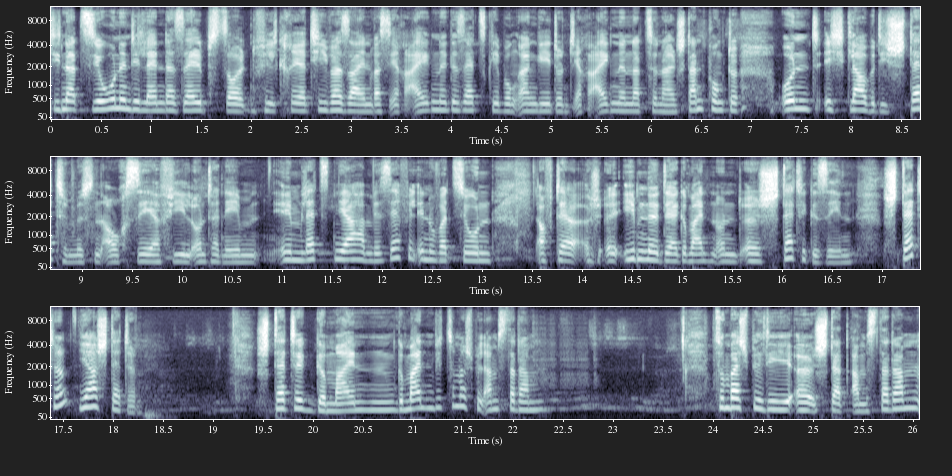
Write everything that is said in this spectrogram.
die Nationen, die Länder selbst sollten viel kreativer sein, was ihre eigene Gesetzgebung angeht und ihre eigenen nationalen Standpunkte. Und ich glaube, die Städte müssen auch sehr viel unternehmen. Im letzten Jahr haben wir sehr viel Innovationen auf der äh, Ebene der Gemeinden und äh, Städte gesehen. Städte? Ja, Städte. Städte, Gemeinden, Gemeinden wie zum Beispiel Amsterdam. Zum Beispiel die äh, Stadt Amsterdam.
